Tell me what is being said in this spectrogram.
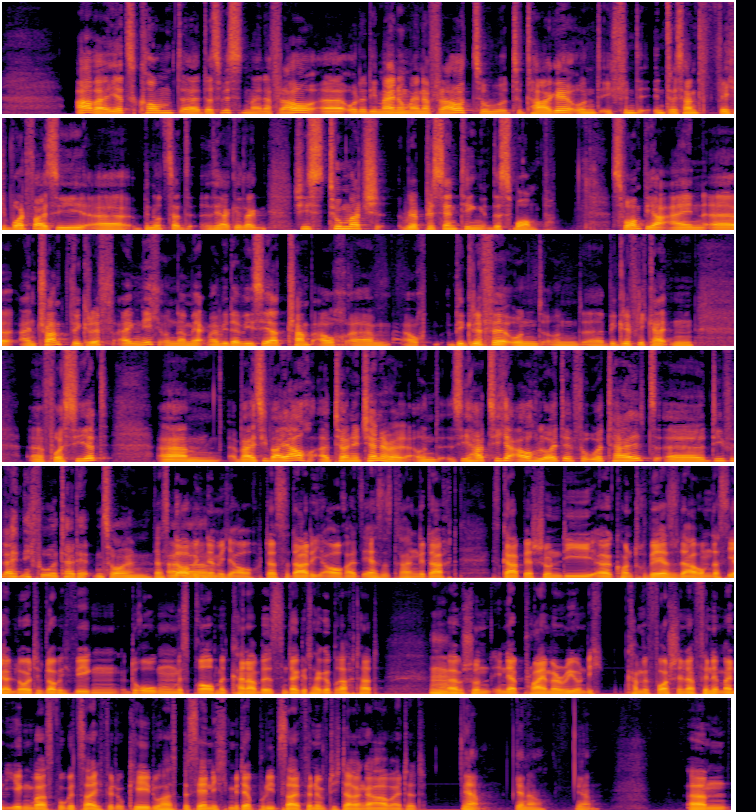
Aber jetzt kommt äh, das Wissen meiner Frau äh, oder die Meinung meiner Frau zu, zu Tage und ich finde interessant, welche Wortwahl sie äh, benutzt hat. Sie hat gesagt, she's too much representing the swamp. Swamp ja ein, äh, ein Trump-Begriff eigentlich und da merkt man wieder, wie sehr Trump auch, ähm, auch Begriffe und, und äh, Begrifflichkeiten äh, forciert. Ähm, weil sie war ja auch Attorney General und sie hat sicher auch Leute verurteilt, äh, die vielleicht nicht verurteilt hätten sollen. Das glaube ich Ähm, nämlich auch. Das, da hatte ich auch als erstes dran gedacht. Es gab ja schon die äh, Kontroverse darum, dass sie halt Leute, glaube ich, wegen Drogenmissbrauch mit Cannabis hinter Gitter gebracht hat. Mhm. Ähm, schon in der Primary und ich kann mir vorstellen, da findet man irgendwas, wo gezeigt wird, okay, du hast bisher nicht mit der Polizei vernünftig daran gearbeitet. Ja, genau. Ja. Ähm,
